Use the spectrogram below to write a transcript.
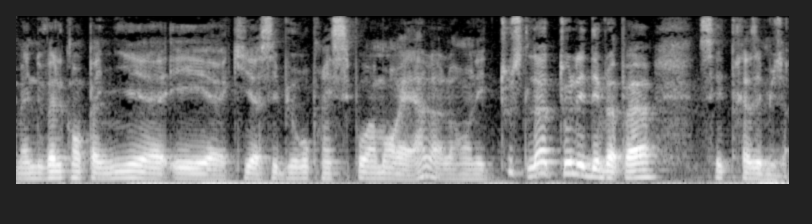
ma nouvelle compagnie et qui a ses bureaux principaux à Montréal. Alors on est tous là, tous les développeurs. C'est très amusant.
